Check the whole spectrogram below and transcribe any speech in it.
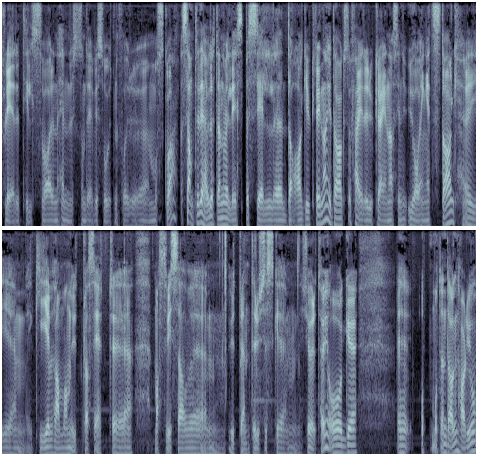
flere tilsvarende hendelser som det vi så utenfor øh, Moskva. Samtidig er jo dette en veldig spesiell øh, dag i Ukraina. I dag så feirer Ukraina sin uavhengighetsdag. I Kiev har man utplassert massevis av utbrente russiske kjøretøy. og Eh, opp mot den dagen har det jo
